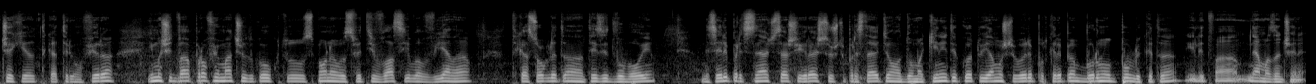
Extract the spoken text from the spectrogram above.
Чехия, така триумфира. Имаше два профи матча, доколкото спомням в Свети Власи в Виена. Така с огледа на тези двобои. Не се ли притеснява, че сега ще играеш също представител на домакините, който явно ще бъде подкрепен бурно от публиката или това няма значение?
